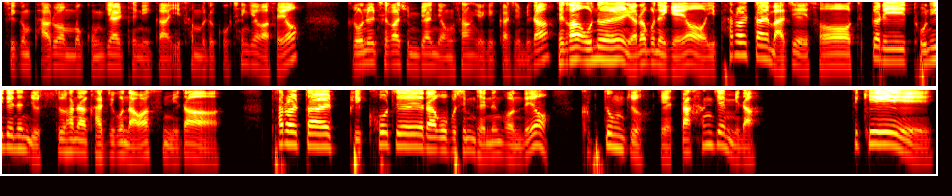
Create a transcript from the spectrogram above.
지금 바로 한번 공개할 테니까 이 선물도 꼭 챙겨가세요. 그럼 오늘 제가 준비한 영상 여기까지입니다. 제가 오늘 여러분에게요, 이 8월달 맞이해서 특별히 돈이 되는 뉴스 하나 가지고 나왔습니다. 8월달 비코제라고 보시면 되는 건데요. 급등주, 예, 딱 한 개입니다. 특히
